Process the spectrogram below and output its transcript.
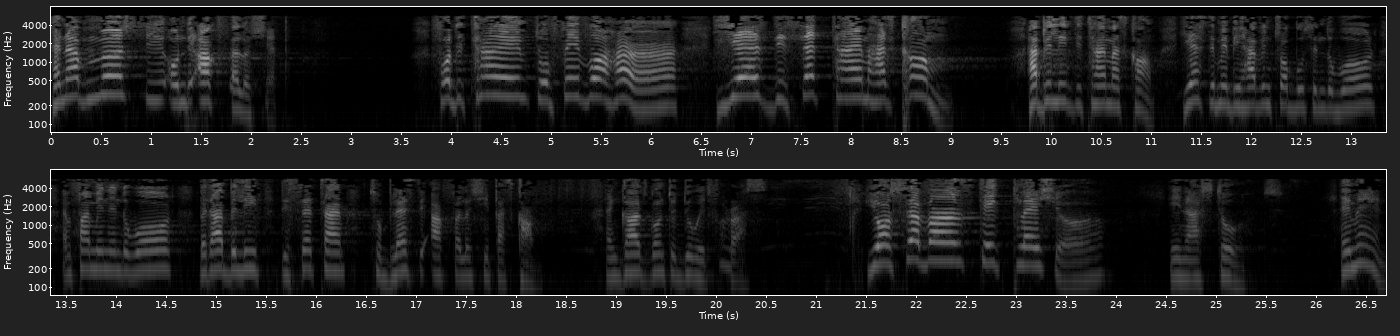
And have mercy on the Ark Fellowship for the time to favor her. Yes, the set time has come. I believe the time has come. Yes, they may be having troubles in the world and famine in the world, but I believe the set time to bless the Ark Fellowship has come. And God's going to do it for us. Your servants take pleasure in our stones. Amen.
